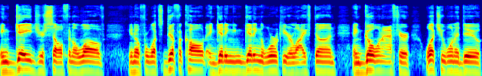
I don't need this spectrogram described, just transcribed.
engage yourself in a love you know, for what's difficult and getting getting the work of your life done and going after what you want to do.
